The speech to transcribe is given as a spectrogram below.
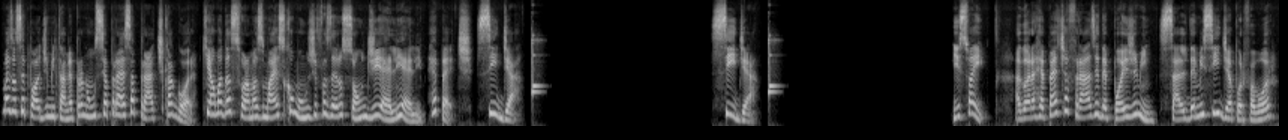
mas você pode imitar minha pronúncia para essa prática agora, que é uma das formas mais comuns de fazer o som de LL. Repete: silla. Silla. Isso aí. Agora repete a frase depois de mim. Sal de mi silla, por favor.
